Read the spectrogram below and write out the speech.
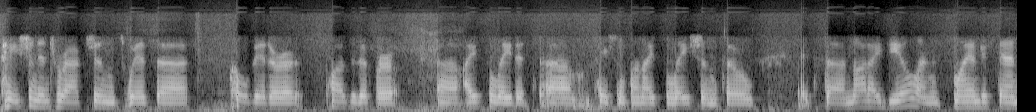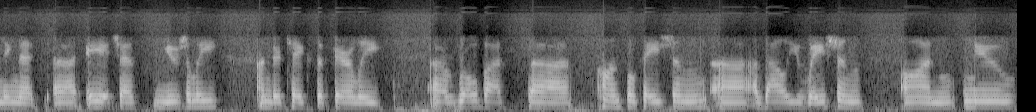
patient interactions with uh, COVID or positive or uh, isolated um, patients on isolation. So it's uh, not ideal, and it's my understanding that uh, AHS usually undertakes a fairly robust uh, consultation, evaluation on new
